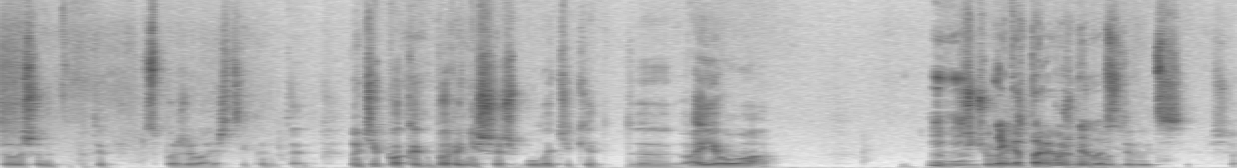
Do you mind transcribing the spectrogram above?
Тому що типу, ти споживаєш цей контент. Ну, типу, як би раніше ж було тільки е, АЄОА, Угу. Яке щуречко можна було переродилось. дивитися. Все.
